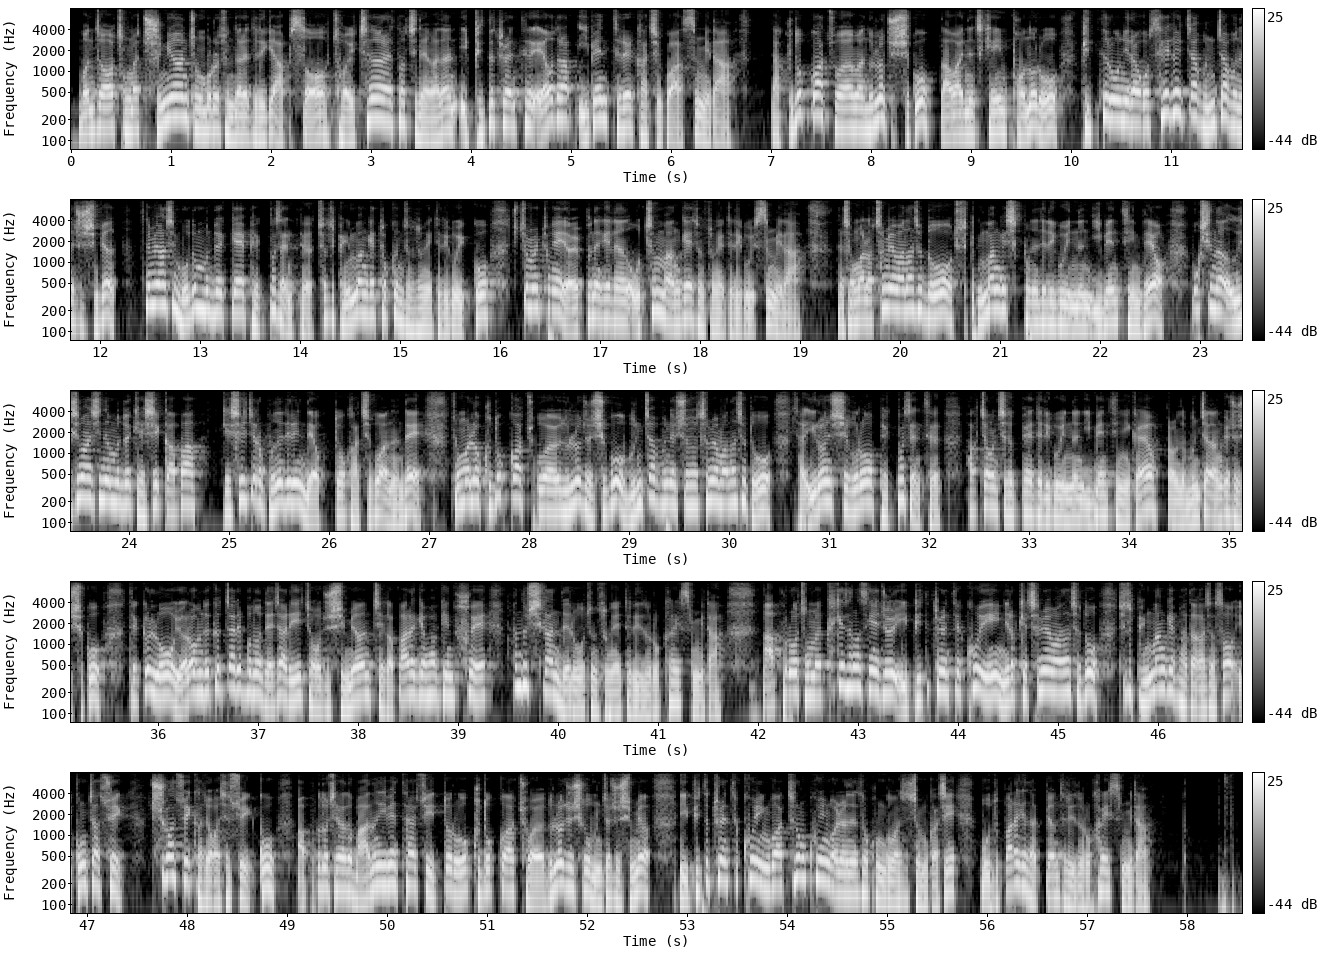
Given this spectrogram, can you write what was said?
먼저 정말 중요한 정보를 전달해 드리기 앞서 저희 채널에서 진행하는 이 비트 트렌드 에어드랍 이벤트를 가지고 왔습니다. 자, 구독과 좋아요만 눌러주시고 나와 있는 제 개인 번호로 비트론이라고 세 글자 문자 보내주시면 참여하신 모든 분들께 100% 최소 100만 개 토큰 전송해드리고 있고 추첨을 통해 10분에게는 5천만 개 전송해드리고 있습니다. 자, 정말로 참여만 하셔도 최소 100만 개씩 보내드리고 있는 이벤트인데요. 혹시나 의심하시는 분들 계실까봐 실제로 보내드린 내역도 가지고 왔는데 정말로 구독과 좋아요 눌러주시고 문자 보내주셔서 참여만 하셔도 자 이런 식으로 100% 확정 지급해드리고 있는 이벤트니까요. 여러분들 문자 남겨주시고 댓글로 여러분들 끝자리 번호 4자리 적어주시면 제가 빠르게 확인 후에 한두 시간 내로 전송해 드리도록 하겠습니다. 앞으로 정말 크게 상승해 줄 이 비트 트렌드 코인 이렇게 참여만 하셔도 최소 100만 개 받아가셔서 이 공짜 수익, 추가 수익 가져가실 수 있고 앞으로도 제가 더 많은 이벤트 할 수 있도록 구독과 좋아요 눌러주시고 문자 주시면 이 비트 트렌드 코인과 트론 코인 관련해서 궁금하신 질문까지 모두 빠르게 답변 드리도록 하겠습니다.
